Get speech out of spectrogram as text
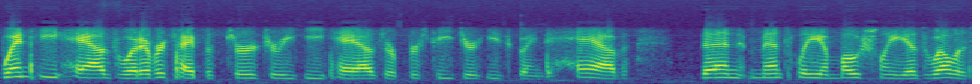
when he has whatever type of surgery he has or procedure he's going to have, then mentally, emotionally, as well as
